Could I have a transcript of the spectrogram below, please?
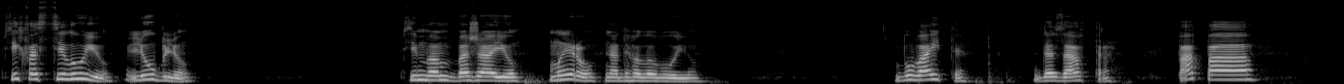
Всіх вас цілую, люблю. Всім вам бажаю миру над головою. Бувайте. До завтра. Па-па!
